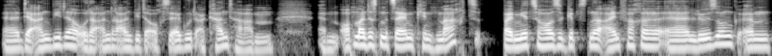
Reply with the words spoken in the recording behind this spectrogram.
äh, der Anbieter oder andere Anbieter auch sehr gut erkannt haben. Ähm, ob man das mit seinem Kind macht, bei mir zu Hause gibt es eine einfache äh, Lösung. Ähm,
